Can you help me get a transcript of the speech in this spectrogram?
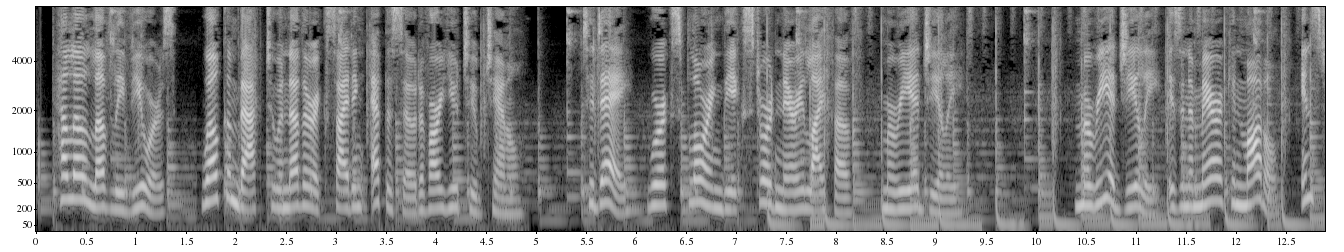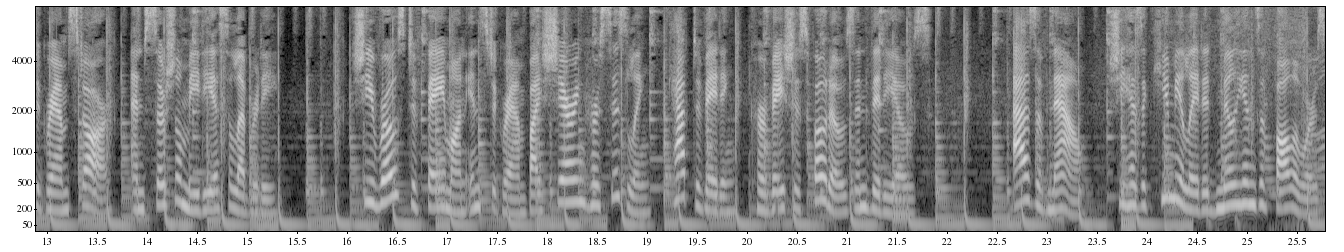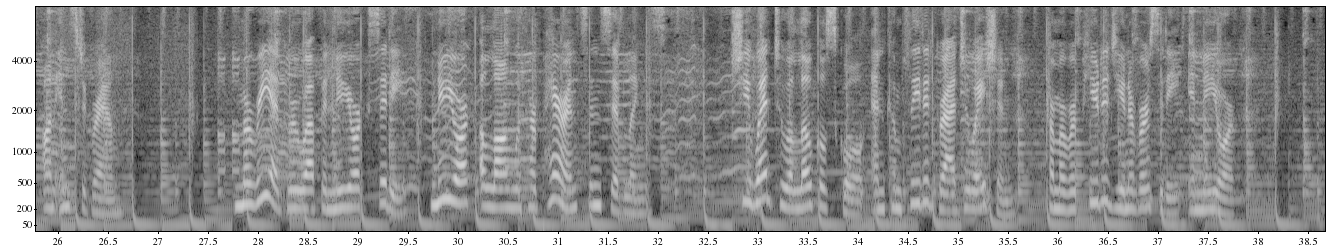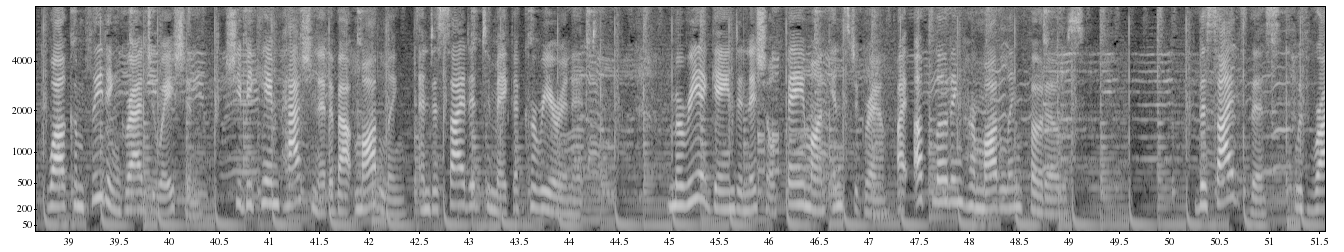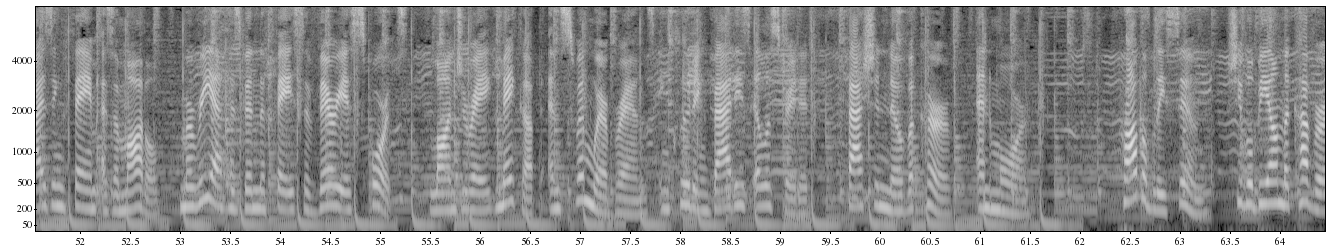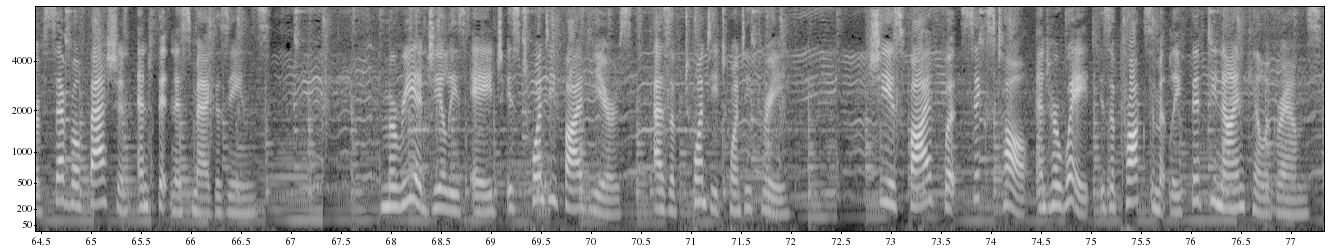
Hello lovely viewers, welcome back to another exciting episode of our YouTube channel. Today, we're exploring the extraordinary life of Maria Gjieli. Maria Gjieli is an American model, Instagram star, and social media celebrity. She rose to fame on Instagram by sharing her sizzling, captivating, curvaceous photos and videos. As of now, she has accumulated millions of followers on Instagram. Maria grew up in New York City, New York along with her parents and siblings. She went to a local school and completed graduation from a reputed university in New York. While completing graduation, she became passionate about modeling and decided to make a career in it. Maria gained initial fame on Instagram by uploading her modeling photos. Besides this, with rising fame as a model, Maria has been the face of various sports, lingerie, makeup and swimwear brands including Baddies Illustrated, Fashion Nova Curve, and more. Probably soon, she will be on the cover of several fashion and fitness magazines. Maria Gjieli's age is 25 years, as of 2023. She is 5 foot 6 tall and her weight is approximately 59 kilograms.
